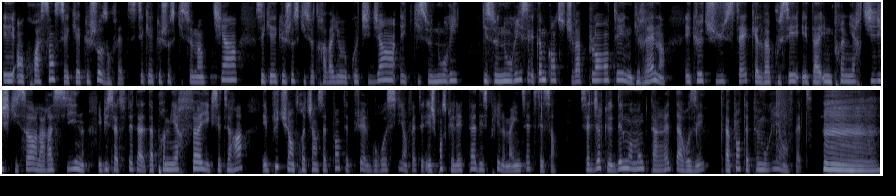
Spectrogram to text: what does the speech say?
et en croissance, c'est quelque chose en fait. C'est quelque chose qui se maintient, c'est quelque chose qui se travaille au quotidien et qui se nourrit. Qui se nourrit, c'est comme quand tu vas planter une graine et que tu sais qu'elle va pousser et tu as une première tige qui sort, la racine, et puis ça te fait ta, ta, première feuille, etc. Et plus tu entretiens cette plante et plus elle grossit en fait. Et je pense que l'état d'esprit, le mindset, c'est ça. C'est-à-dire que dès le moment que tu arrêtes d'arroser, ta plante, elle peut mourir en fait. Mmh.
